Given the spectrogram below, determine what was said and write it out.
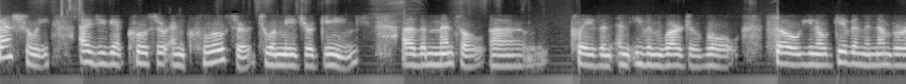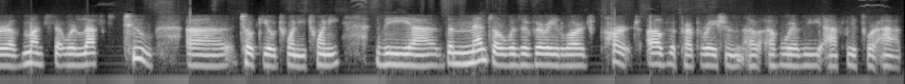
especially as you get closer and closer to a major games, uh, the mental uh, plays an, an even larger role. So, you know, given the number of months that were left to uh, Tokyo 2020, the uh, the mental was a very large part of the preparation of, of where the athletes were at.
